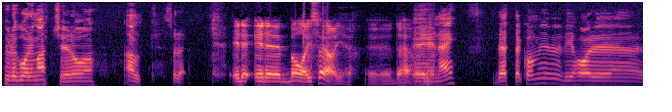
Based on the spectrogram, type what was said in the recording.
hur det går i matcher och allt sådär. Är det, är det bara i Sverige eh, det här? Eh, nej, detta kommer ju, vi har, eh,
